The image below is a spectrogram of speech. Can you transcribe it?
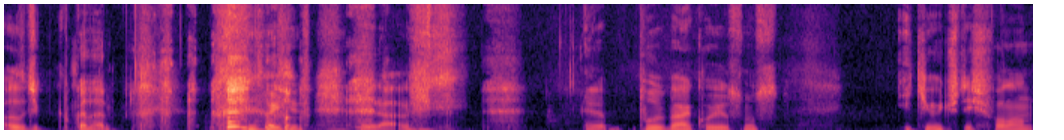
azıcık Bu kadar. hayır. Hayır abi. Ee, pul biber koyuyorsunuz. 2-3 diş falan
